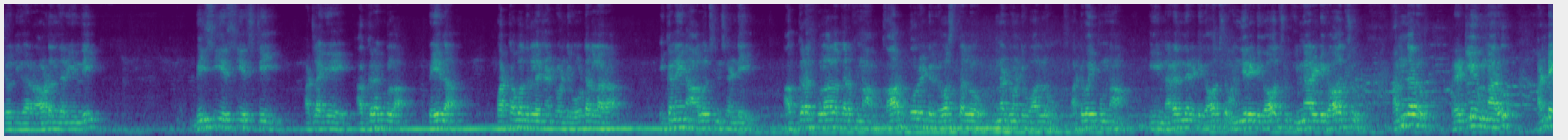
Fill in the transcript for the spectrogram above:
జ్యోతి గారు రావడం జరిగింది. బీసీ ఎస్సీ ఎస్టీ అట్లాగే అగ్రకుల పేద పట్టభద్రులైనటువంటి ఓటర్లారా ఇకనైనా ఆలోచించండి. అగ్ర కులాల తరఫున కార్పొరేట్ వ్యవస్థలో ఉన్నటువంటి వాళ్ళు అటువైపు ఉన్న ఈ నరేందర్ రెడ్డి కావచ్చు అంజిరెడ్డి కావచ్చు ఇన్నారెడ్డి కావచ్చు అందరూ రెడ్లీ ఉన్నారు. అంటే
